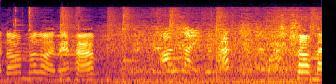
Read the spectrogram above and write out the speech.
อะตอมอร่อยไหมครับ อร่อยครับชอบไหม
